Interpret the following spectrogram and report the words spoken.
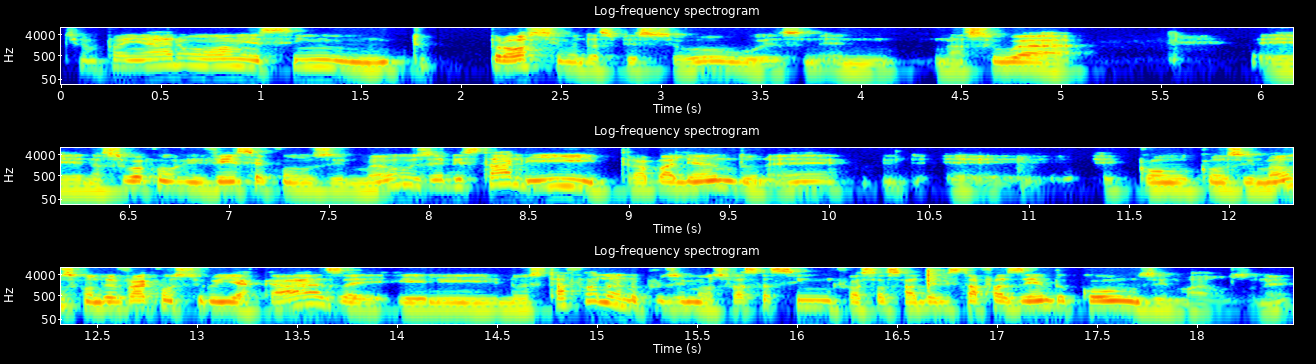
Champagnat era um homem assim muito próximo das pessoas, né? na sua eh, na sua convivência com os irmãos, ele está ali trabalhando, né? Eh, com, com os irmãos, quando ele vai construir a casa, ele não está falando para os irmãos, faça assim, faça assado, ele está fazendo com os irmãos, né?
